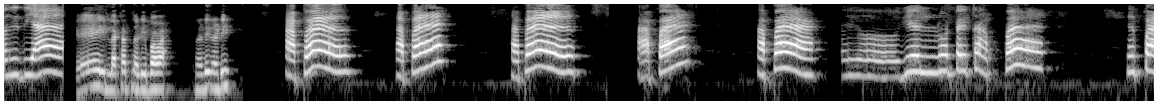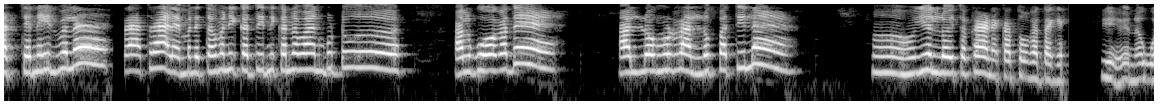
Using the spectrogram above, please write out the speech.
ಬಂದಿದ್ಯಾ? ಏ ಇಲ್ಲ ಕತ್ ನಡಿ ಬಾವ. ನಡಿ ನಡಿ. ಅಪ್ಪ ಅಪ್ಪ ಅಪ್ಪ ಅಪ್ಪ ಅಪ್ಪ. ಅಯ್ಯೋ, ಎಲ್ಲಿ ಹೊಂಟೈತ ಅಪ್ಪ? ಪತ್ತೆನೇ ಇಲ್ವಲ್ಲ? ರಾತ್ರಿ ಹಳೆ ಮನೆ ತವನಿ ಕತ್ತೀನಿ ಕಣವ ಅನ್ಬಿಟ್ಟು ಅಲ್ಗ್ ಹೋಗದೆ, ಅಲ್ಲೋಗ್ ನೋಡ್ರಿ ಅಲ್ಲೂ ಪತ್ತಿಲ್ಲ ಎಲ್ಲೋಯ್ತು ಕಾಣೆ ಕತ್ತೋಗತ್ತಾಗೆ ಏನವ್ವ,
